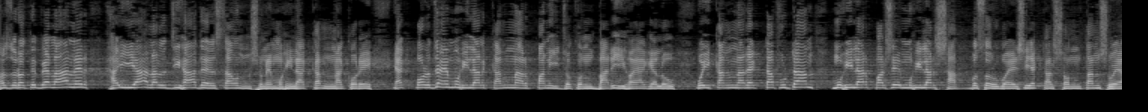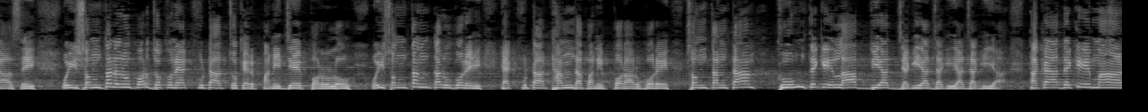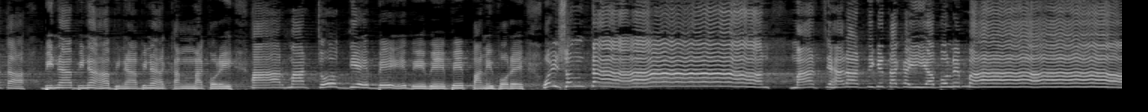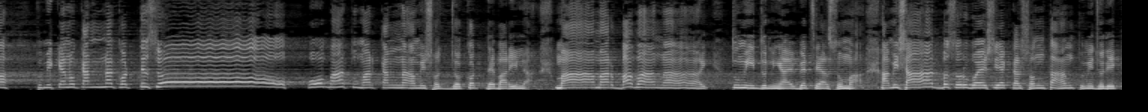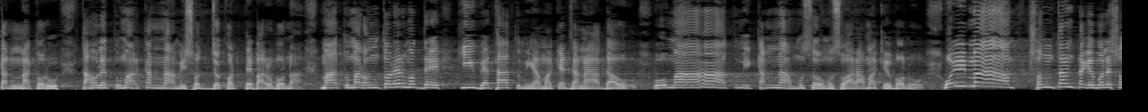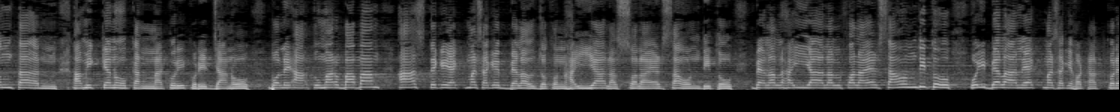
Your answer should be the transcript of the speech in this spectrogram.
হজরতে বেলালের হাইয়াল আল জিহাদের সাউন্ড শুনে মহিলা কান্না করে। এক পর্যায়ে মহিলার কান্নার পানি যখন বাড়ি হয়ে গেল, ওই কান্নার একটা ফুটা মহিলার পাশে মহিলার সাত বছর বয়সী একটা সন্তান শুয়ে আছে। ওই সন্তানের উপর যখন এক ফুটা চোখের পানি যে পড়ল, ওই সন্তানটার উপরে এক ফুটা ঠান্ডা পানি পড়ার উপরে সন্তানটা ঘুম থেকে লাভ দিয়া জাগিয়া জাগিয়া জাগিয়া তাকায়া দেখে মাটা বিনা বিনা বিনা বিনা কান্না করে। আর মার চোখ দিয়ে বে বে বে বে পানি পড়ে। ওই সন্তান মার চেহারার দিকে তাকাইয়া বলে, মা, তুমি কেন কান্না করতেছো? ও মা, তোমার কান্না আমি সহ্য করতে পারি না। মা, আমার বাবা নাই তুমি দুনিয়ায় বেঁচে আসো মা। আমি সাত বছর বয়সী একটা সন্তান, তুমি যদি কান্না করো, তাহলে তোমার কান্না আমি সহ্য করতে পারব না। মা, তোমার অন্তরের মধ্যে কি ব্যথা তুমি আমাকে জানা দাও। ও মা, তুমি কান্না মুসো মুসো আর আমাকে বলো। ওই মা, সন্তানটাকে বলে, সন্তান, আমি কেন কান্না করি, করে জানো? বলে, আ, তোমার বাবা আজ থেকে এক মাস আগে বেলাল যখন হাইয়াল আসলায়ের সাউন্ড দিত বেলাল হাইয়া আলাল ফালায়ের সাউন্ড দিত। ওই বেলাল এক মাস আগে হঠাৎ করে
